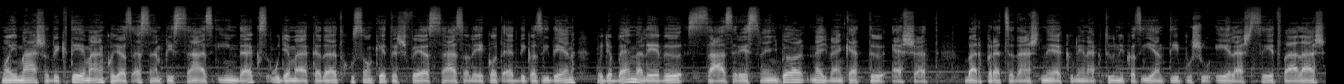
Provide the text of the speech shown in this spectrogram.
Mai második témánk, hogy az S&P 100 index úgy emelkedett 22,5% ot eddig az idén, hogy a benne lévő 100 részvényből 42 esett. Bár precedens nélkülinek tűnik az ilyen típusú éles szétválás,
